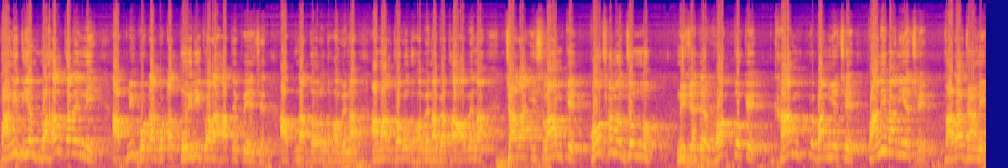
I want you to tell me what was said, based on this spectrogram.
পানি দিয়ে বহাল করেননি, আপনি গোটা গোটা তৈরি করা হাতে পেয়েছেন। আপনার দরদ হবে না, আমার দরদ হবে না, ব্যথা হবে না। যারা ইসলামকে পৌঁছানোর জন্য নিজেদের রক্তকে ঘাম বানিয়েছে, পানি বানিয়েছে, তারা জানে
